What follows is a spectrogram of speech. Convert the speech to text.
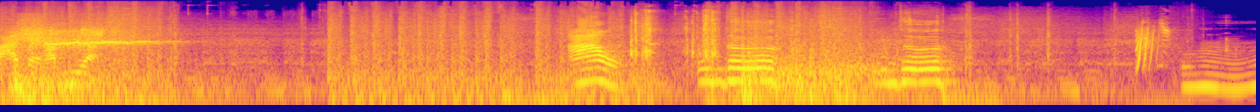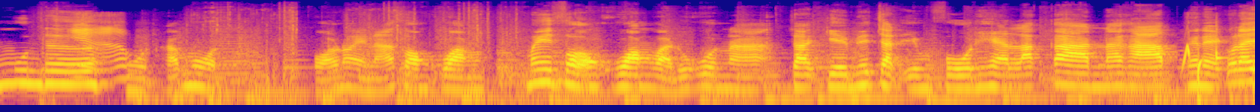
ร้ายไปครับพี่อะอ้าวอุนเธอ อุนเธออือหืออุนเธอ หมดครับหมด ขอหน่อยนะซองควง ไม่ซองควงว่ะทุกคนนะ จัดเกมนี้จัด M4 แทนละกันนะครับ ไหนๆก็ได้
